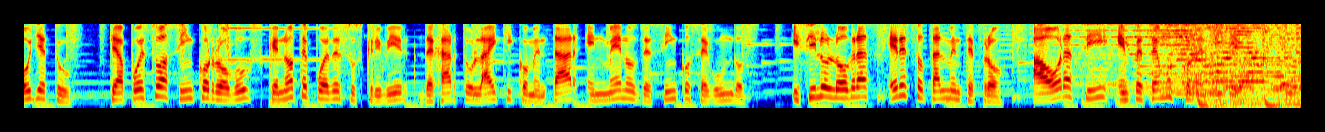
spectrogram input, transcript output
Oye tú, te apuesto a 5 Robux que no te puedes suscribir, dejar tu like y comentar en menos de 5 segundos. Y si lo logras, eres totalmente pro. Ahora sí, empecemos con el vídeo.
